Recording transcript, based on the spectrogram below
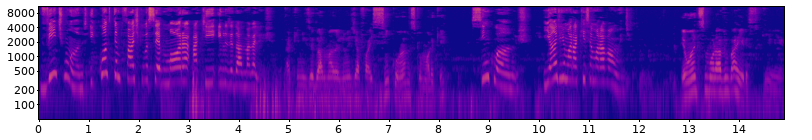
21 anos. E quanto tempo faz que você mora aqui em Luiz Eduardo Magalhães? Aqui em Luiz Eduardo Magalhães já faz 5 anos que eu moro aqui. 5 anos. E antes de morar aqui, você morava onde? Eu antes morava em Barreiras, que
